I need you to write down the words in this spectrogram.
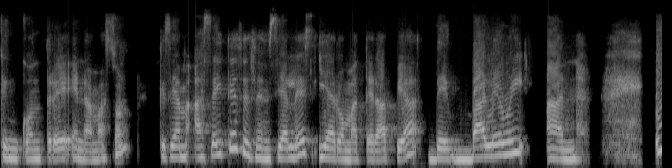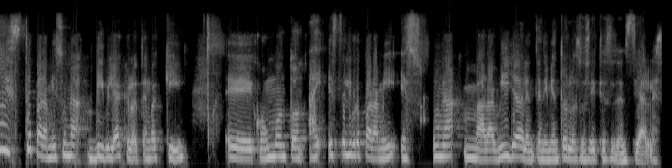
que encontré en Amazon que se llama Aceites Esenciales y Aromaterapia de Valerie Ann. Este para mí es una Biblia que lo tengo aquí eh, con un montón. Ay, este libro para mí es una maravilla del entendimiento de los aceites esenciales.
